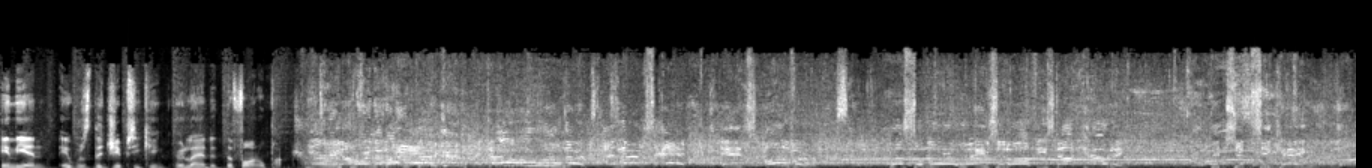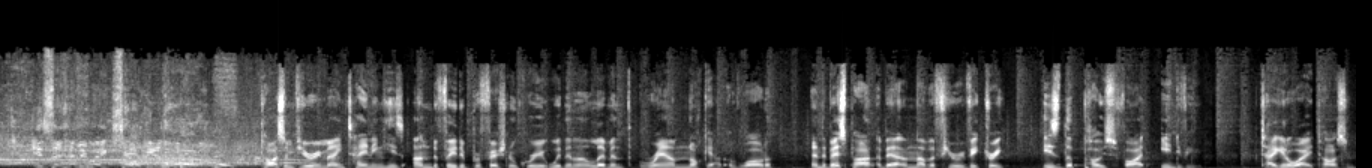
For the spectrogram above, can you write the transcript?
in the end, it was the Gypsy King who landed the final punch. Fury throwing it up again. And down Wilder. And that's it. It's over. Russell Mora waves it off. He's not counting. The Gypsy King is the heavyweight champion of the world. Tyson Fury maintaining his undefeated professional career with an 11th round knockout of Wilder. And the best part about another Fury victory is the post fight interview. Take it away, Tyson.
